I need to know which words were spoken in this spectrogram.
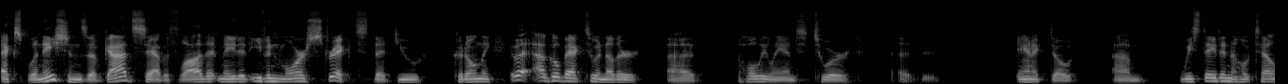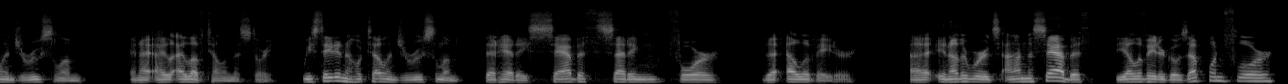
explanations of God's Sabbath law that made it even more strict that you could only. I'll go back to another Holy Land tour uh, anecdote. Um, we stayed in a hotel in Jerusalem, and I, I, I love telling this story. We stayed in a hotel in Jerusalem that had a Sabbath setting for the elevator. Uh, in other words, on the Sabbath, the elevator goes up one floor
